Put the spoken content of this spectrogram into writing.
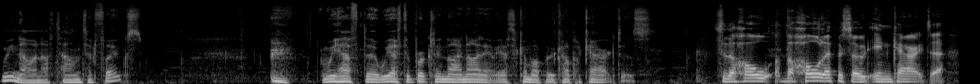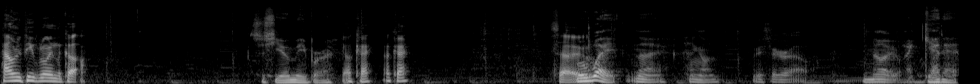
We know enough talented folks. we have to we have to Brooklyn Nine Nine it. We have to come up with a couple of characters. So the whole the whole episode in character. How many people are in the car? It's just you and me, bro. Okay, okay. So Well, wait, no, hang on. Let me figure it out. No, I get it.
